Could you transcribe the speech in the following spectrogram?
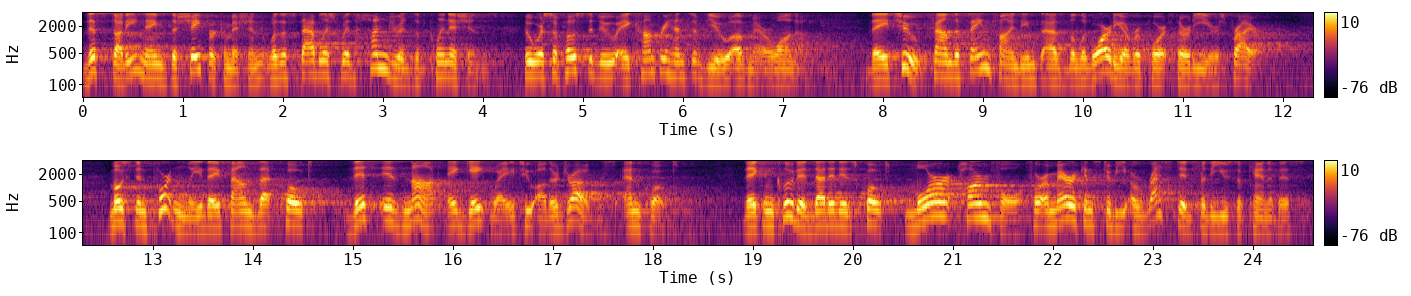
This study, named the Shafer Commission, was established with hundreds of clinicians who were supposed to do a comprehensive view of marijuana. They too found the same findings as the LaGuardia report 30 years prior. Most importantly, they found that, quote, this is not a gateway to other drugs, end quote. They concluded that it is, quote, more harmful for Americans to be arrested for the use of cannabis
